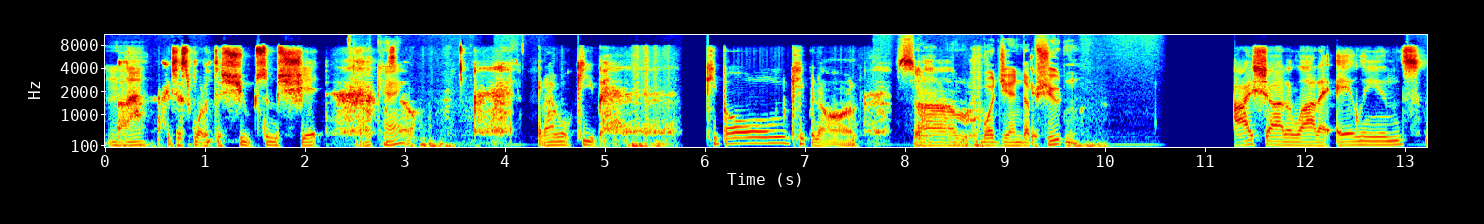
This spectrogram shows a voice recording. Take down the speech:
Mhm. Uh, I just wanted to shoot some shit. okay. So, but I will keep keep on keeping on. so um, what'd you end up shooting? I shot a lot of aliens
